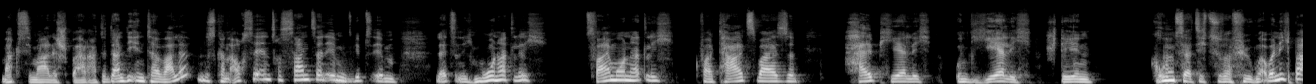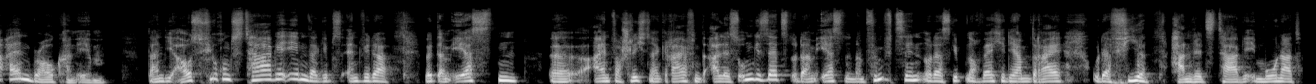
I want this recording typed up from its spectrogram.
maximale Sparrate. Dann die Intervalle, das kann auch sehr interessant sein. Eben mhm. gibt's eben letztendlich monatlich, zweimonatlich, quartalsweise, halbjährlich und jährlich stehen grundsätzlich zur Verfügung, aber nicht bei allen Brokern eben. Dann die Ausführungstage eben, da gibt's entweder, wird am ersten äh, einfach schlicht und ergreifend alles umgesetzt oder am 1. und am 15. oder es gibt noch welche, die haben drei oder vier Handelstage im Monat,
